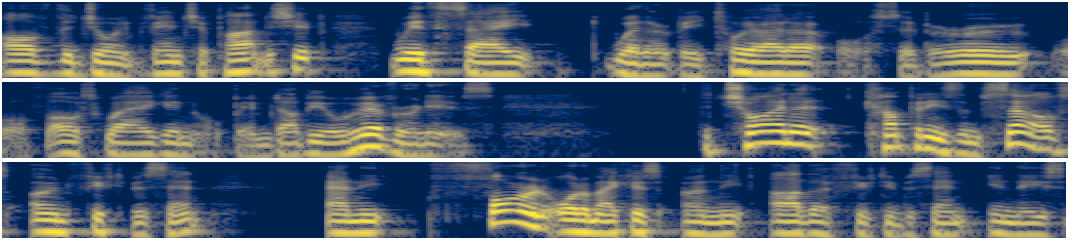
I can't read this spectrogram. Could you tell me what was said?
of the joint venture partnership with, say, whether it be Toyota or Subaru or Volkswagen or BMW or whoever it is. The China companies themselves own 50%, and the foreign automakers own the other 50% in these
